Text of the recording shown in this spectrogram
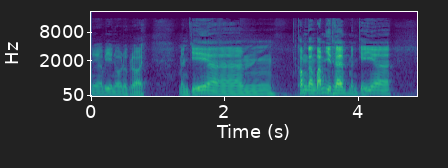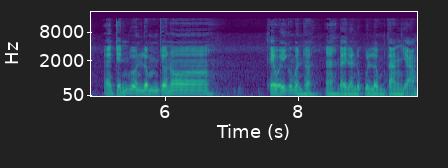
Chơi piano được rồi. Mình chỉ ờ, không cần bấm gì thêm mình chỉ ờ, ờ, chỉnh volume cho nó theo ý của mình thôi. À, đây là nút volume tăng giảm.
